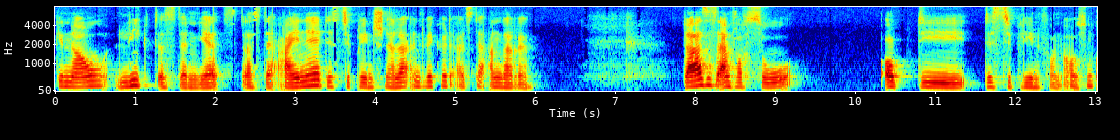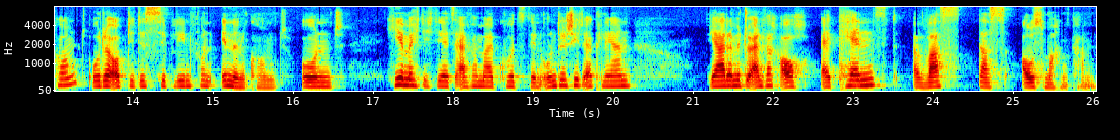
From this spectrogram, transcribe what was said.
genau liegt es denn jetzt, dass der eine Disziplin schneller entwickelt als der andere? Da ist es einfach so, ob die Disziplin von außen kommt oder ob die Disziplin von innen kommt. Und hier möchte ich dir jetzt einfach mal kurz den Unterschied erklären ja, damit du einfach auch erkennst, was das ausmachen kann.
